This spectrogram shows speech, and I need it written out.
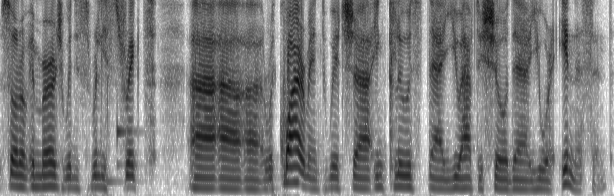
sort of emerged with this really strict requirement, which uh, includes that you have to show that you were innocent,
